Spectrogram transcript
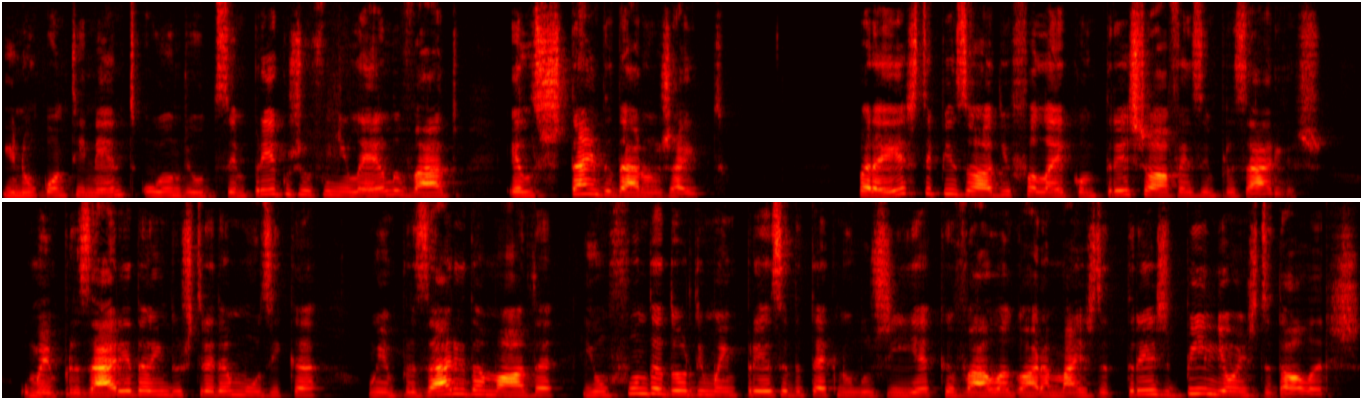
e num continente onde o desemprego juvenil é elevado, eles têm de dar um jeito. Para este episódio, falei com três jovens empresários: uma empresária da indústria da música, um empresário da moda e um fundador de uma empresa de tecnologia que vale agora mais de 3 bilhões de dólares.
